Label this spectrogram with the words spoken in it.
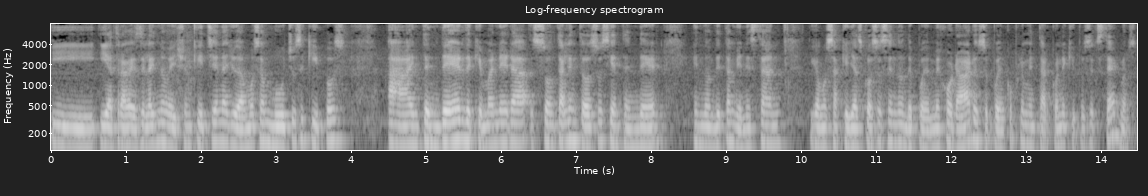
y, y, a través de la Innovation Kitchen ayudamos a muchos equipos a entender de qué manera son talentosos y entender en dónde también están, digamos, aquellas cosas en donde pueden mejorar o se pueden complementar con equipos externos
